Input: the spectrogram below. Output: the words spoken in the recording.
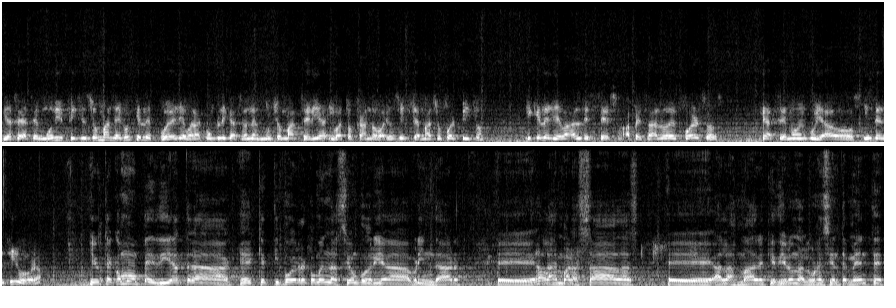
Y hace muy difícil su manejo que le puede llevar a complicaciones mucho más serias y va tocando varios sistemas de su cuerpito y que le lleva al deceso, a pesar de los esfuerzos que hacemos en cuidados intensivos, ¿verdad? ¿Y usted como pediatra, qué tipo de recomendación podría brindar eh, a las embarazadas, eh, a las madres que dieron a luz recientemente,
